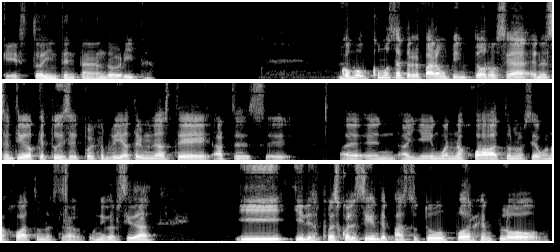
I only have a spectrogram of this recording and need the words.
que estoy intentando ahorita. ¿Cómo, ¿Cómo se prepara un pintor? O sea, en el sentido que tú dices, por ejemplo, ya terminaste artes eh, en, allí en Guanajuato, en la Universidad de Guanajuato, nuestra universidad, y, y, después, ¿cuál es el siguiente paso? Tú, por ejemplo,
